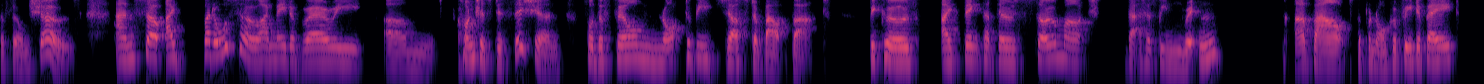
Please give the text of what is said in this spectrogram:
the film shows. And so i but also i made a very um conscious decision for the film not to be just about that because I think that there's so much that has been written about the pornography debate,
